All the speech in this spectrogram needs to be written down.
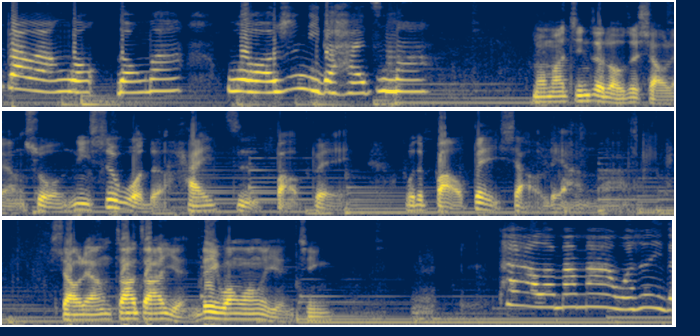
霸王龙龙吗？我是你的孩子吗？”妈妈紧着搂着小梁说：“你是我的孩子，宝贝，我的宝贝小梁啊！”小梁眨眨眼，泪汪汪的眼睛。太好了，妈妈，我是你的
